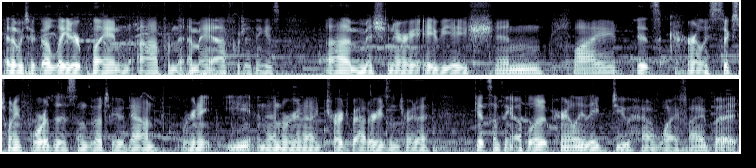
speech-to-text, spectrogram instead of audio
And then we took a later plane uh, from the MAF, which I think is uh, missionary aviation flight. It's currently 6.24, the sun's about to go down. We're gonna eat and then we're gonna charge batteries and try to get something uploaded. Apparently they do have Wi-Fi, but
